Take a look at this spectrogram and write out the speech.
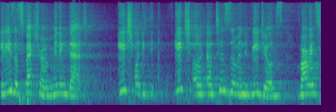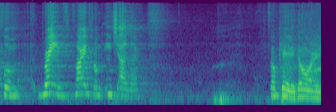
It is a spectrum, meaning that each, each autism individuals varies from, brains vary from each other. It's okay, don't worry.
